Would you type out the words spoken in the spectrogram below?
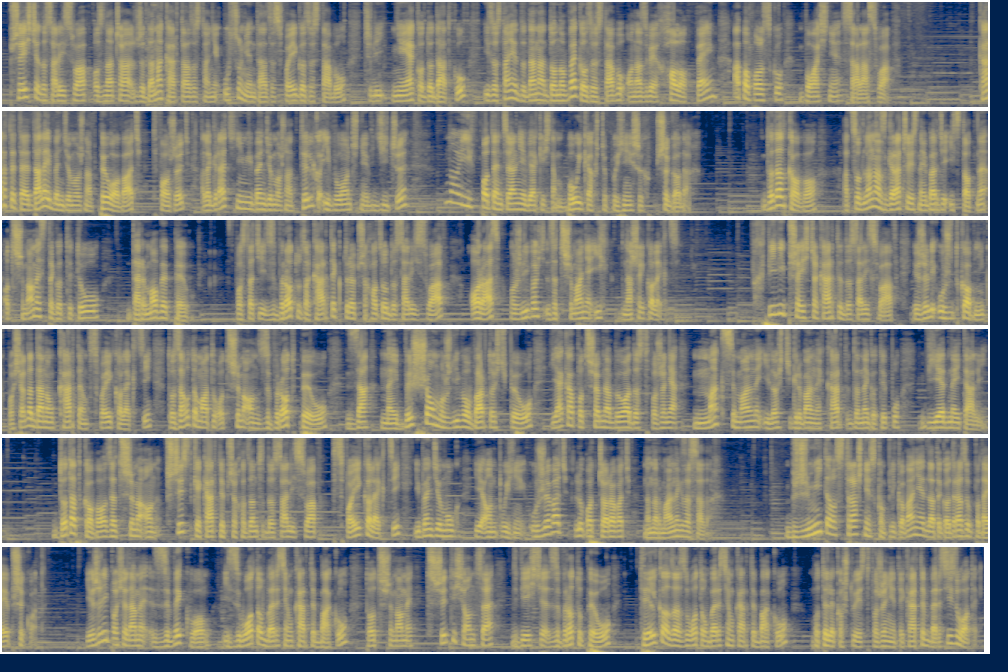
Przejście do sali sław oznacza, że dana karta zostanie usunięta ze swojego zestawu, czyli niejako dodatku, i zostanie dodana do nowego zestawu o nazwie Hall of Fame, a po polsku właśnie Sala Sław. Karty te dalej będzie można pyłować, tworzyć, ale grać nimi będzie można tylko i wyłącznie w dziczy, no i potencjalnie w jakichś tam bójkach czy późniejszych przygodach. Dodatkowo, a co dla nas graczy jest najbardziej istotne, otrzymamy z tego tytułu darmowy pył w postaci zwrotu za karty, które przechodzą do sali sław oraz możliwość zatrzymania ich w naszej kolekcji. W chwili przejścia karty do sali sław, jeżeli użytkownik posiada daną kartę w swojej kolekcji, to z automatu otrzyma on zwrot pyłu za najwyższą możliwą wartość pyłu, jaka potrzebna była do stworzenia maksymalnej ilości grywalnych kart danego typu w jednej talii. Dodatkowo zatrzyma on wszystkie karty przechodzące do sali sław w swojej kolekcji i będzie mógł je on później używać lub odczarować na normalnych zasadach. Brzmi to strasznie skomplikowanie, dlatego od razu podaję przykład. Jeżeli posiadamy zwykłą i złotą wersję karty Baku, to otrzymamy 3200 zwrotu pyłu tylko za złotą wersję karty Baku, bo tyle kosztuje stworzenie tej karty w wersji złotej.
